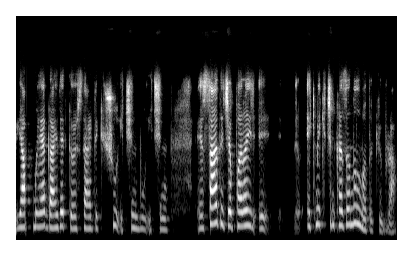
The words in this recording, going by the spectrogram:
yapmaya gayret gösterdik. Şu için, bu için. Eee, sadece para, eee, ekmek için kazanılmadı Kübra,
